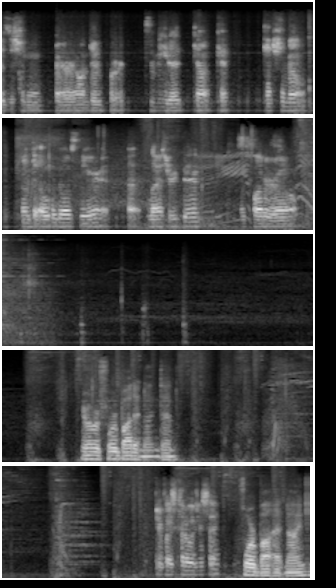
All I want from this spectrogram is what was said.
position error on their part for me to count, ca- catch them out. Like the elder guys there at, last repair, I fought her out. Remember four bot at nine then. Your voice cut out, what'd you say? Four bot at nine.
